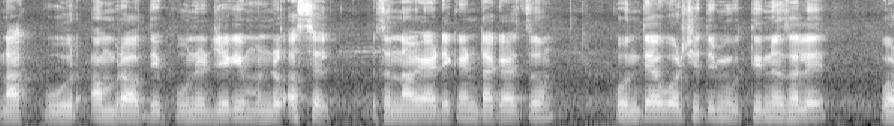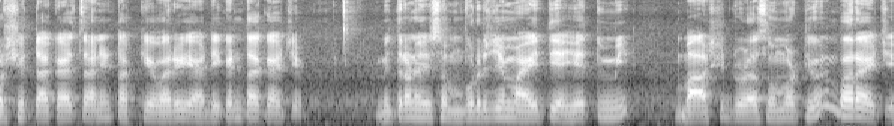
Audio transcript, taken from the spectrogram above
नागपूर अमरावती पुणे जे काही मंडळ असेल त्याचं नाव या ठिकाणी टाकायचं. कोणत्या वर्षी तुम्ही उत्तीर्ण झाले वर्ष टाकायचं आणि टक्केवारी या ठिकाणी टाकायची. मित्रांनो ही संपूर्ण जी माहिती आहे हे तुम्ही मार्कशीट डोळ्यासमोर ठेवून भरायचे.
